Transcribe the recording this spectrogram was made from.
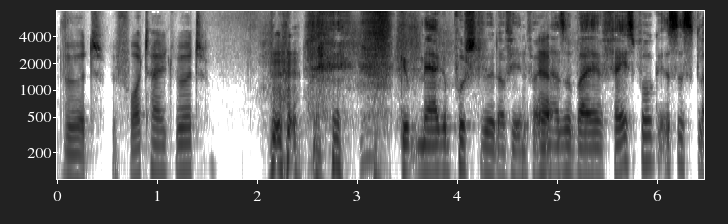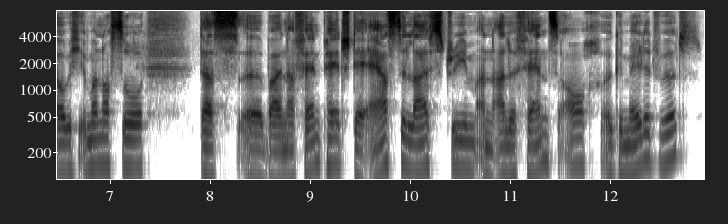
wird. Bevorteilt wird? mehr gepusht wird auf jeden Fall. Ja. Also bei Facebook ist es, glaube ich, immer noch so, dass äh, bei einer Fanpage der erste Livestream an alle Fans auch äh, gemeldet wird.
